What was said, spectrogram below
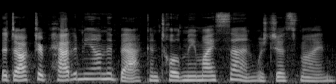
The doctor patted me on the back and told me my son was just fine.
